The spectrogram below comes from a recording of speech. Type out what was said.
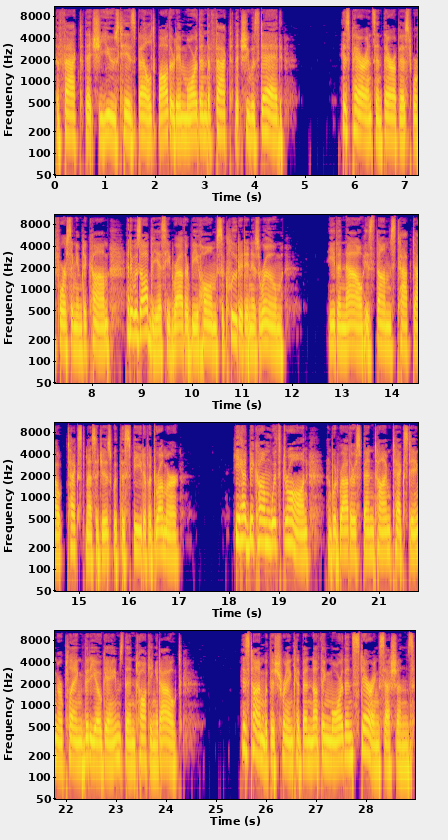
The fact that she used his belt bothered him more than the fact that she was dead. His parents and therapist were forcing him to come, and it was obvious he'd rather be home secluded in his room. Even now, his thumbs tapped out text messages with the speed of a drummer. He had become withdrawn and would rather spend time texting or playing video games than talking it out. His time with the shrink had been nothing more than staring sessions.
